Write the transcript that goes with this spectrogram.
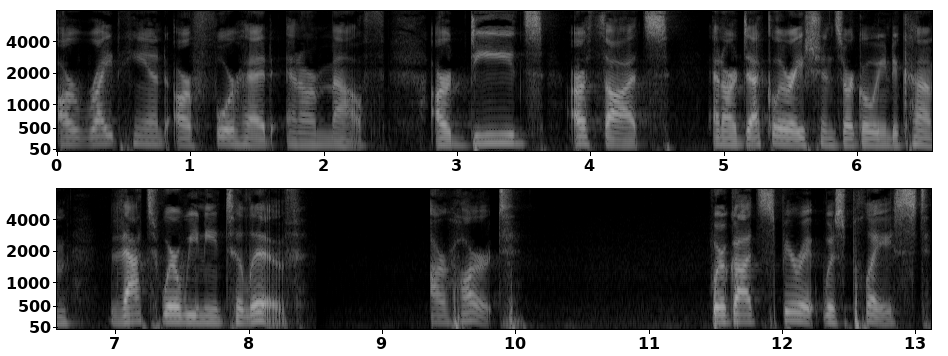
our right hand, our forehead, and our mouth, our deeds, our thoughts, and our declarations are going to come. That's where we need to live. Our heart, where God's Spirit was placed,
